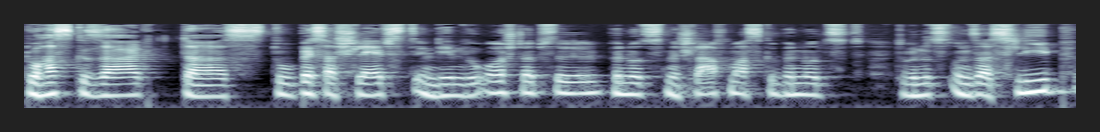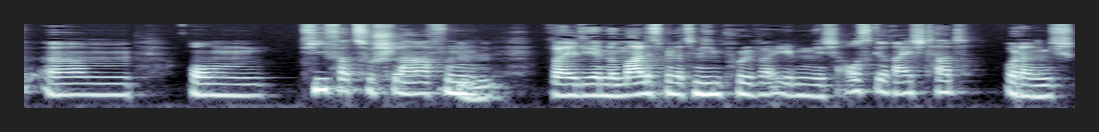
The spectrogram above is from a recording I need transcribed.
du hast gesagt, dass du besser schläfst, indem du Ohrstöpsel benutzt, eine Schlafmaske benutzt. Du benutzt unser Sleep, ähm, um tiefer zu schlafen, mhm. weil dir normales Melatoninpulver eben nicht ausgereicht hat oder nicht,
